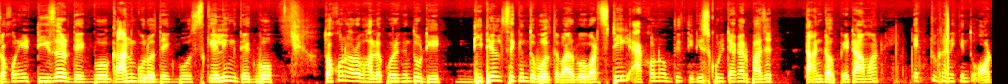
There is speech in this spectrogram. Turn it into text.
যখন এই টিজার দেখব, গানগুলো দেখব স্কেলিং দেখব, তখন আরও ভালো করে কিন্তু ডিটেলসে কিন্তু বলতে পারব। বাট স্টিল এখনও অবধি তিরিশ কোটি টাকার বাজেট তাণ্ডব, এটা আমার একটুখানি কিন্তু অড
